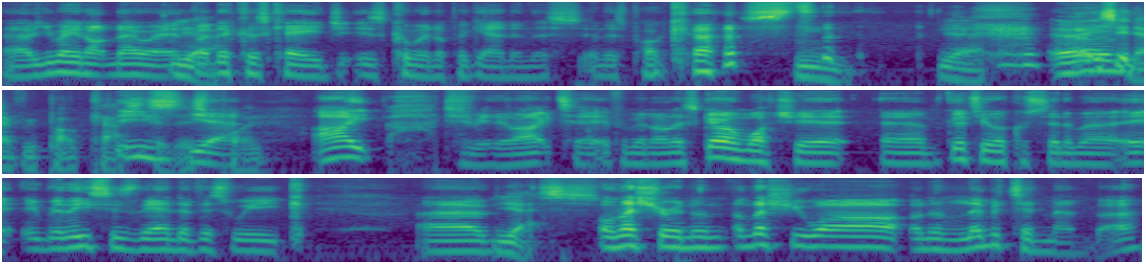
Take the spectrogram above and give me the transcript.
Uh, you may not know it, Yeah. but Nicolas Cage is coming up again in this in this podcast. Mm, yeah, uh, he's Um, in every podcast he's- at this yeah. point. I, I just really liked it. If I'm being honest, go and watch it. Um, go to your local cinema. It, it releases the end of this week. Um, Yes. Unless you're an unless you are an unlimited member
